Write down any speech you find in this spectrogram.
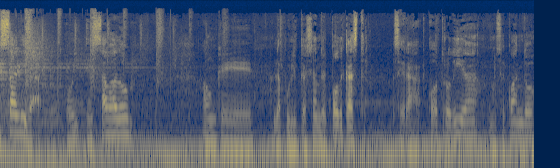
salida. Hoy es sábado, aunque la publicación del podcast será otro día, no sé cuándo,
